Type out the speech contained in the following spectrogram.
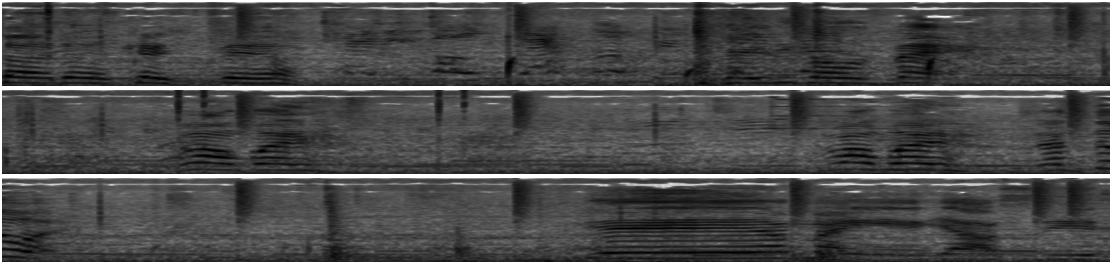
Turn the notification bell. KD goes back up here. KD goes back. Come on, buddy. Come on, buddy. Let's do it. Yeah, man. Y'all see it.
